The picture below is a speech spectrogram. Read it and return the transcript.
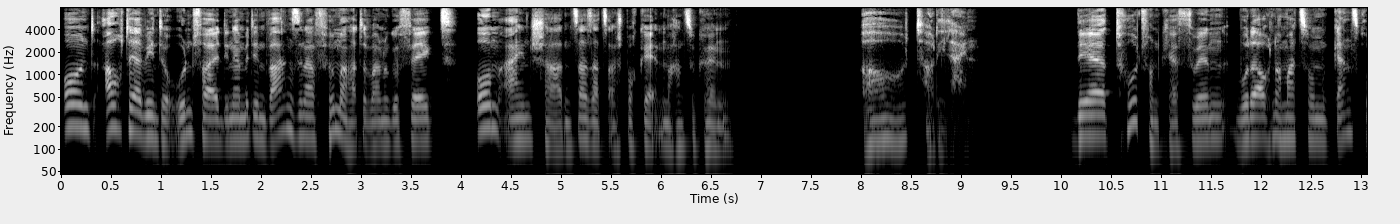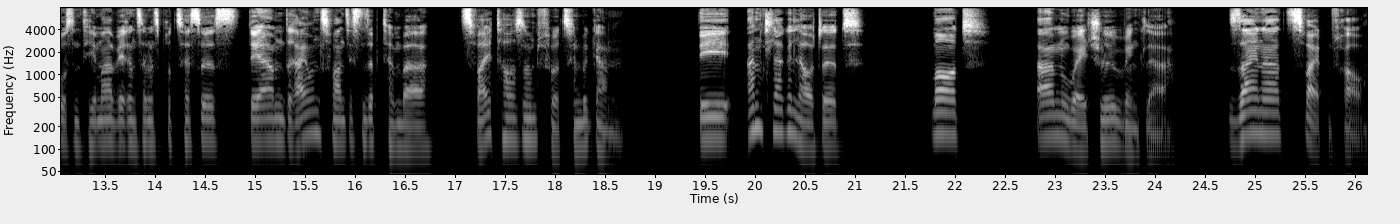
Und auch der erwähnte Unfall, den er mit dem Wagen seiner Firma hatte, war nur gefaked, um einen Schadensersatzanspruch geltend machen zu können. Oh, Toddyline. Der Tod von Catherine wurde auch nochmal zum ganz großen Thema während seines Prozesses, der am 23. September 2014 begann. Die Anklage lautet Mord an Rachel Winkler, seiner zweiten Frau.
